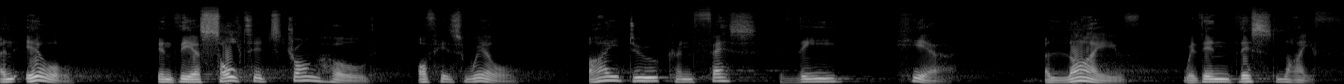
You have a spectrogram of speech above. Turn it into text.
and ill, in the assaulted stronghold of his will, I do confess thee here, alive within this life.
